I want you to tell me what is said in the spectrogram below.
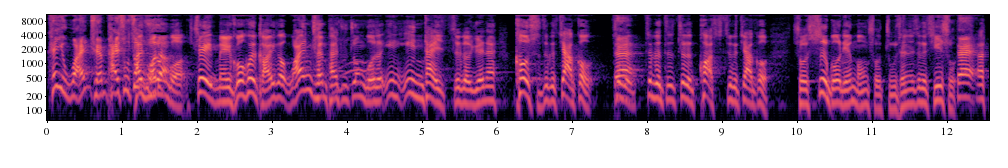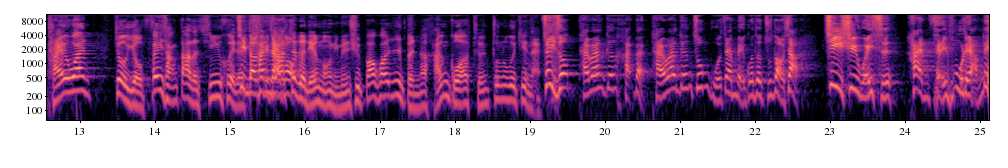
可以完全排除中国的。中国，所以美国会搞一个完全排除中国的印印太这个原来 QUAD 这个架构，这个这个这这个 QUAD 这个架构所四国联盟所组成的这个基础。对，那台湾就有非常大的机会来参加这个联盟里面去，包括日本的、韩国全通通会进来。所以说，台湾跟韩不，台湾跟中国在美国的主导下。继续维持汉贼不两立，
